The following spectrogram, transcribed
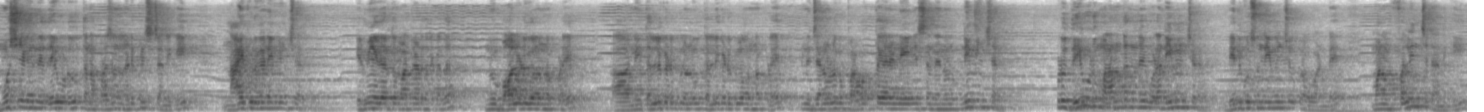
మోషే గారిని దేవుడు తన ప్రజలను నడిపించడానికి నాయకుడిగా నియమించారు. ఇర్మియా గారితో మాట్లాడతారు కదా నువ్వు బాలుడుగా ఉన్నప్పుడే నీ తల్లి కడుపులో నువ్వు తల్లి కడుపులో ఉన్నప్పుడే నేను జనములకు ప్రవక్తగా నేను ఏం చేశాను నేను? నియమించాను. ఇప్పుడు దేవుడు మనందరినీ కూడా నియమించాడు. దేనికోసం నియమించవు ప్రభు అంటే మనం ఫలించడానికి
